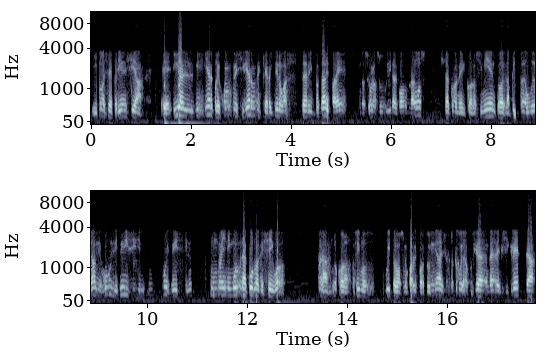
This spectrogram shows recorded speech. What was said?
y toda esa experiencia, eh, ir al miércoles, jueves y viernes, que reitero va a ser importante para él, cuando se va a subir al Fórmula 2, ya con el conocimiento de la pista de Abu Dhabi es muy difícil, muy difícil, no hay ninguna curva que sea igual. Ahora nos conocimos en un par de oportunidades, tuve la posibilidad de andar en bicicleta.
